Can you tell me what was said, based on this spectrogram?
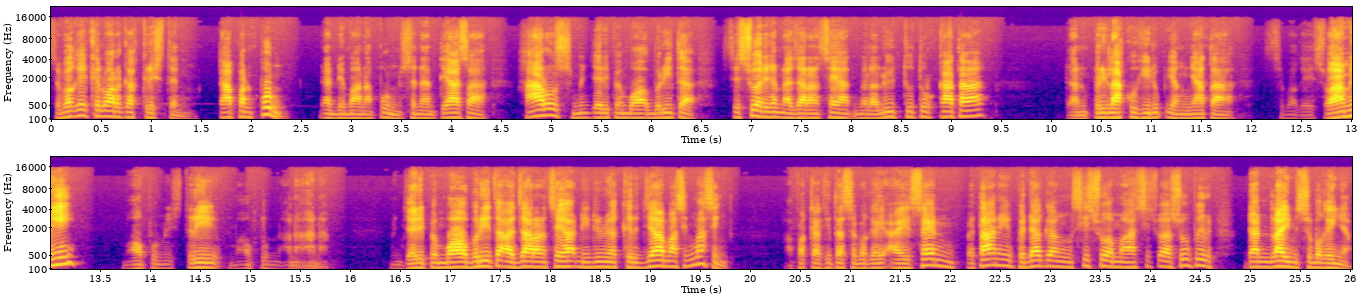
Sebagai keluarga Kristen, kapan pun dan di mana pun senantiasa harus menjadi pembawa berita sesuai dengan ajaran sehat melalui tutur kata dan perilaku hidup yang nyata sebagai suami maupun istri maupun anak-anak. Menjadi pembawa berita ajaran sehat di dunia kerja masing-masing. Apakah kita sebagai ASN, petani, pedagang, siswa, mahasiswa, supir, dan lain sebagainya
